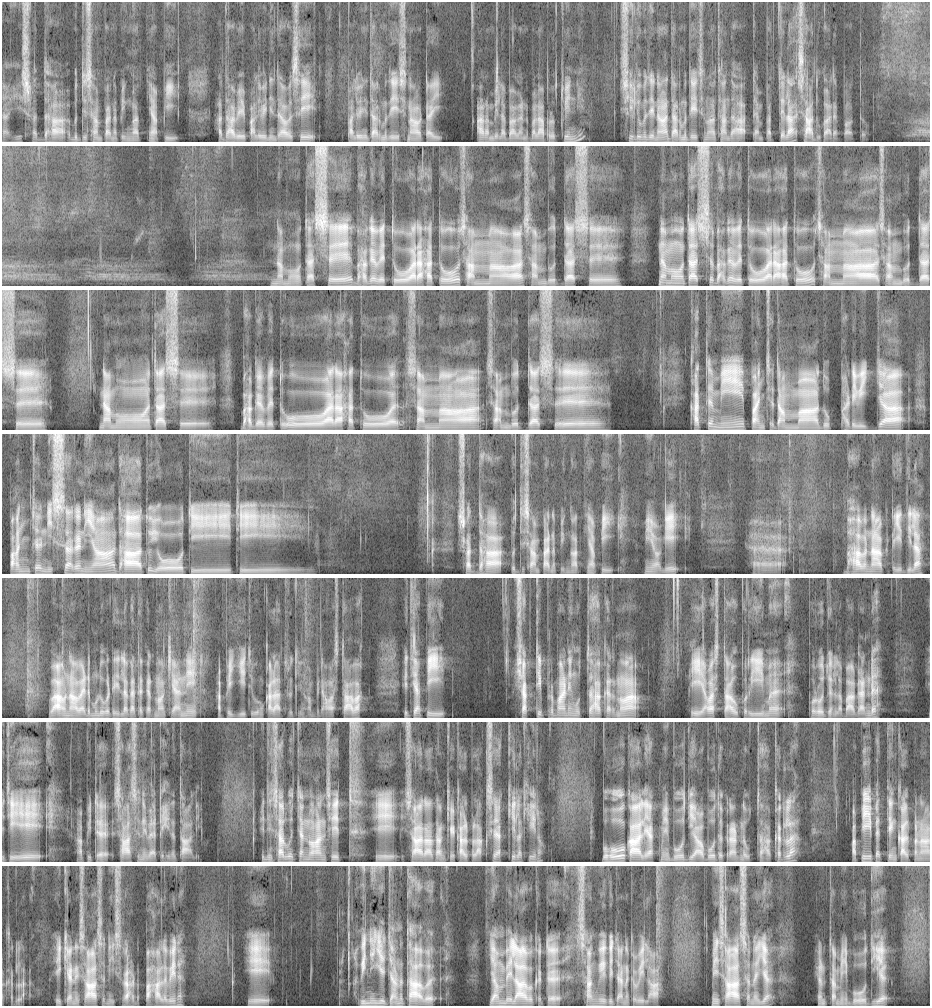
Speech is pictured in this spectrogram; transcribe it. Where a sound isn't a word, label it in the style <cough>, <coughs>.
අවස්ථයි ශ්‍රද්ධා බුද්ධ සම්පන්න පින්වත්නි අපි අදාවේ පළවෙනි දවසේ පළවෙනි ධර්ම දේශනාවටයි ආරම්භය ලබා ගන්න බලාපොරොත්තු වෙන්නේ. සීලුම දෙනා ධර්ම දේශනාව සඳහා tempත් වෙලා සාදුකාරය පවත්වමු. නමෝ තස්සේ භගවතු වරහතෝ සම්මා සම්බුද්දස්සේ නමෝ තස්සේ භගවතු වරහතෝ සම්මා සම්බුද්දස්සේ නමෝ තස්සේ භගවතු අරහතෝ සම්මා සම්බුද්දස්සේ. කතමේ පංච ධම්මා දුප්පටි විජ්ජා පංච නිස්සරණියා ධාතු යෝති තී ශ්‍රද්ධා බුද්ධ සම්පන්න පින්වත්නි අපි මේ වගේ භාවනාවකට යෙදිලා භාවනා වැඩමුළුවකට ඉල්ල ගත කරනවා කියන්නේ අපේ ජීවිතේ බොහොම කලාතුරකින් හම්බෙන අවස්ථාවක්. ඉතින් අපි ශක්ති ප්‍රමාණයෙන් උත්සාහ කරනවා මේ අවස්ථාව උපරිම ප්‍රෝජන ලබා ගන්න. ඉතින් ඒ අපිට ශාසනය වැටහෙන තාලෙ. ඉතින් සරුවචන් වහන්සේත් ඒ සාරාංශික කල්පලක්ෂයක් කියලා කියනවා. බොහෝ කාලයක් මේ බෝධි අවබෝධ කරගන්න උත්සාහ කරලා අපේ පැත්තෙන් කල්පනා කරලා ඒ කියන්නේ ශාසන ඉස්සරහට පහළ වෙන ඒ විනීය ජනතාව යම් වෙලාවකට සංවේග ජනක වෙලා මේ ශාසනය එනත මේ බෝධිය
